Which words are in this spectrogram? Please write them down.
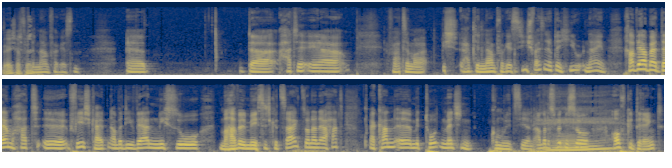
Welcher Ich habe den Film? Namen vergessen. Äh, da hatte er, warte mal, ich habe den Namen vergessen. Ich weiß nicht, ob der Hero, nein. Javier Bardem hat äh, Fähigkeiten, aber die werden nicht so Marvel-mäßig gezeigt, sondern er hat, er kann äh, mit toten Menschen kommunizieren. Aber das wird nicht so aufgedrängt.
